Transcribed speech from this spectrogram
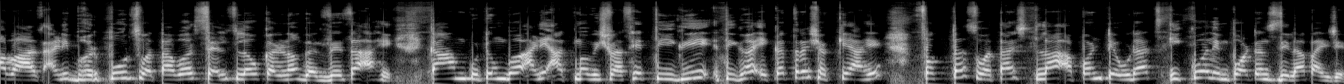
आवाज आणि भरपूर स्वतःवर सेल्फ लव करणं गरजेचं आहे. काम कुटुंब आणि आत्मविश्वास हे तिघी तिघ एकत्र शक्य आहे. फक्त स्वतःला आपण तेवढाच इक्वल इम्पॉर्टन्स दिला पाहिजे.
